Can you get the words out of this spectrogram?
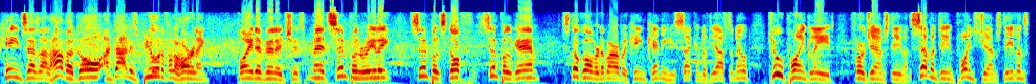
Cian says, I'll have a go, and that is beautiful hurling by the village. It's made simple, really. Simple stuff, simple game. Stuck over the bar by Cian Kenny. He's second of the afternoon. Two point lead for James Stephens. 17 points, James Stephens.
